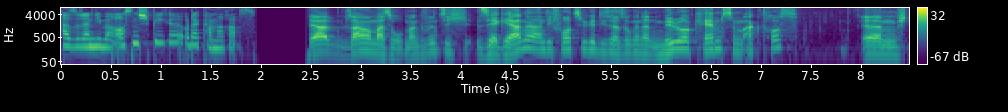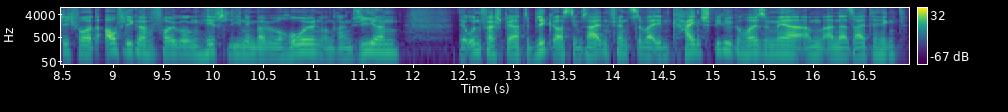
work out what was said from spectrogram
Also dann lieber Außenspiegel oder Kameras? Ja, sagen wir mal so. Man gewöhnt sich sehr gerne an die Vorzüge dieser sogenannten Mirror Cams im Actros. Ähm, Stichwort Aufliegerverfolgung, Hilfslinien beim Überholen und Rangieren. Der unversperrte Blick aus dem Seitenfenster, weil eben kein Spiegelgehäuse mehr am, an der Seite hängt.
